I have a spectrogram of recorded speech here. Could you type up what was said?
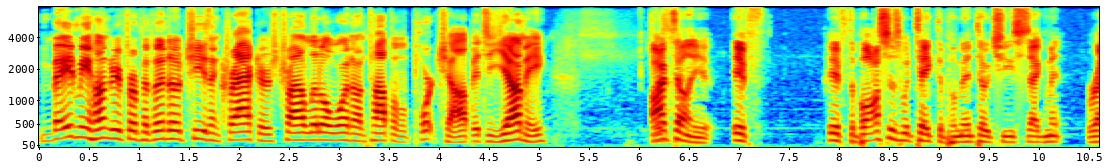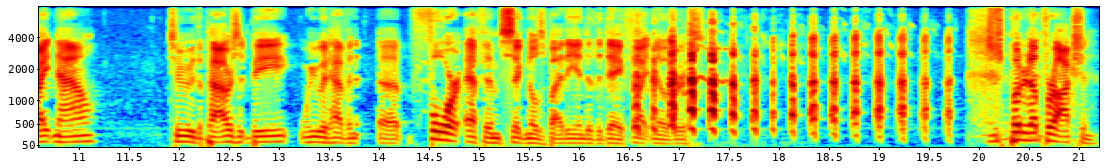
Made me hungry for pimento cheese and crackers. Try a little one on top of a pork chop. It's yummy. I'm telling you, if if the bosses would take the pimento cheese segment right now to the powers that be, we would have an uh, four FM signals by the end of the day fighting over us. Just put it up for auction.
